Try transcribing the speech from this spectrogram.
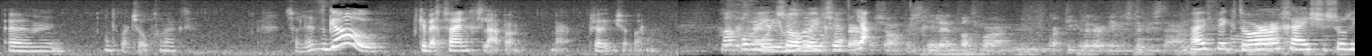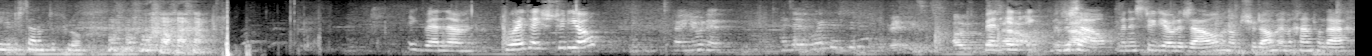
Ehm, want ik word zo opgemaakt. So let's go! Ik heb echt weinig geslapen. Maar ik zal jullie zo waarom. Waarom je zo een beetje? Per Ja. persoon verschillend wat voor artikelen er in de stukken staan. Hi Victor, Gijsje, sorry jullie staan op de vlog. Ik ben, ehm, hoe heet deze studio? Ik weet niet. Oh, Ik ben in ik, de zaal. Ik ben in Studio De Zaal in Amsterdam. En we gaan vandaag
